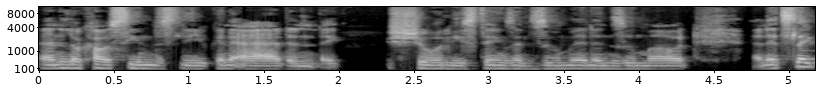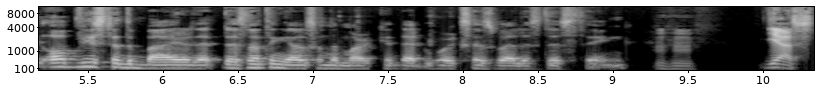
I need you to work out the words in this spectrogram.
and look how seamlessly you can add and like show these things and zoom in and zoom out and it's like obvious to the buyer that there's nothing else on the market that works as well as this thing mm-hmm. Yes,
